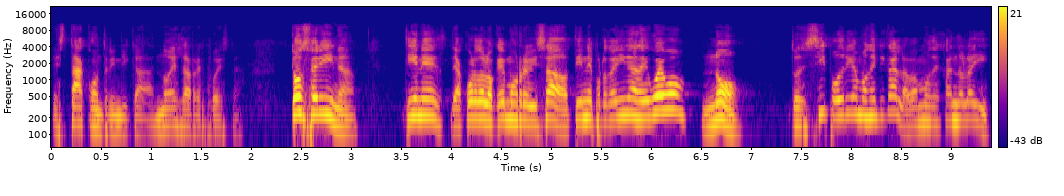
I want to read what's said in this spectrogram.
está contraindicada, no es la respuesta. Tosferina, ¿tiene, de acuerdo a lo que hemos revisado, ¿tiene proteínas de huevo? No. Entonces sí podríamos indicarla, vamos dejándola ahí.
